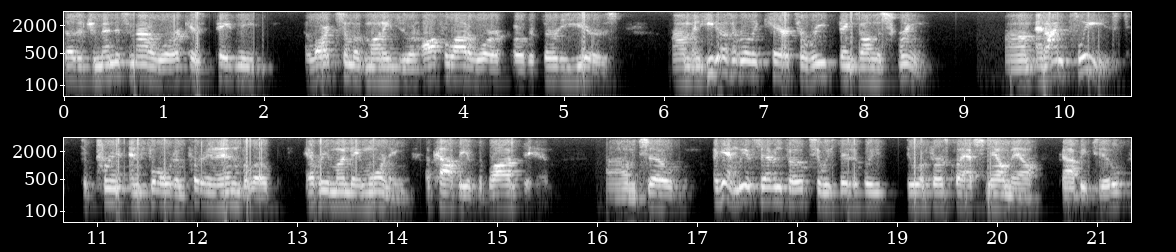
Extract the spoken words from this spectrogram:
does a tremendous amount of work, has paid me a large sum of money to do an awful lot of work over 30 years. Um, and he doesn't really care to read things on the screen. Um, and I'm pleased to print and fold and put in an envelope every Monday morning a copy of the blog to him. Um, so again, we have seven folks who we physically do a first class snail mail copy to.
